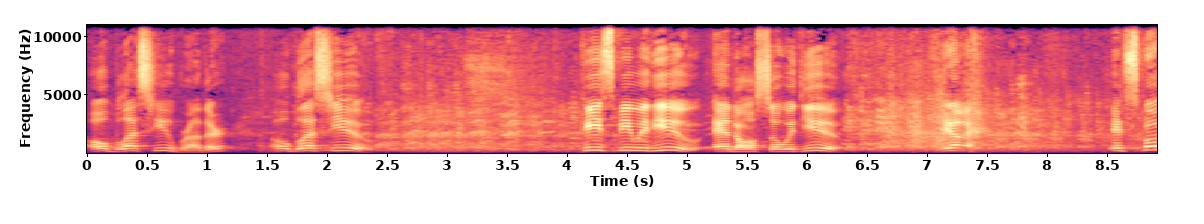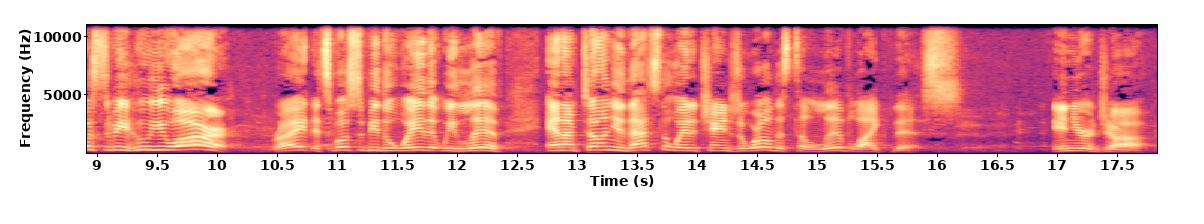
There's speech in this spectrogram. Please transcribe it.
Oh, bless you, brother. Oh, bless you. Peace be with you and also with you. You know, it's supposed to be who you are, right? It's supposed to be the way that we live. And I'm telling you, that's the way to change the world is to live like this in your job,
